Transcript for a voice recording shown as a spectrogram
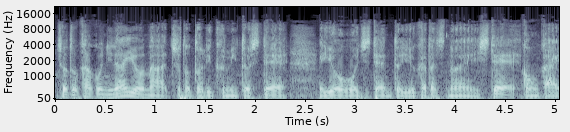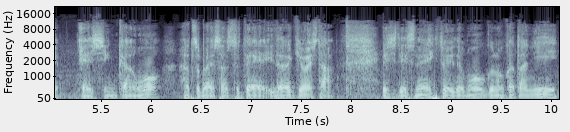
ちょっと過去にないような、ちょっと取り組みとして、用語辞典という形のにして、今回、え新刊を発売させていただきました。ぜひですね、一人でも多くの方に、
